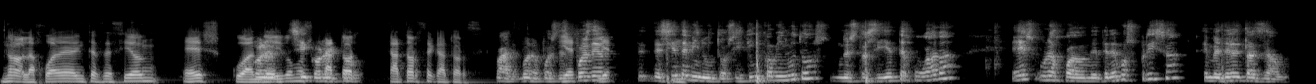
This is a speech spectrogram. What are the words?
No, la jugada de la intercepción es cuando íbamos 14-14. Vale, bueno, pues después de, 7 minutos y 5 minutos, nuestra siguiente jugada es una jugada donde tenemos prisa en meter el touchdown.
